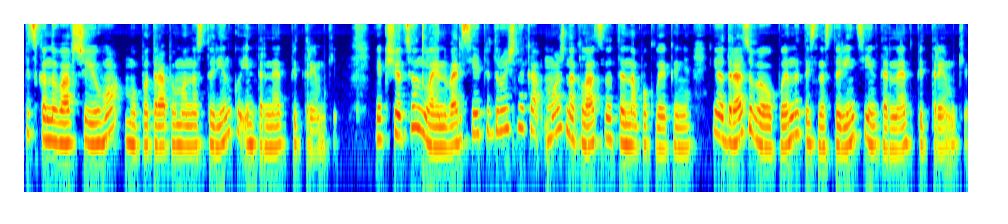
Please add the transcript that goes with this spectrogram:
Підсканувавши його, ми потрапимо на сторінку інтернет-підтримки. Якщо це онлайн-версія підручника, можна клацнути на покликання і одразу ви опинитесь на сторінці інтернет-підтримки.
